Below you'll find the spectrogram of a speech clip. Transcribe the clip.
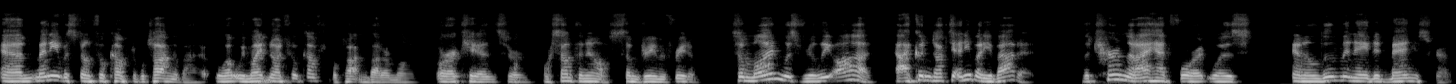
And many of us don't feel comfortable talking about it. Well, we might not feel comfortable talking about our mom or our kids or, or something else, some dream of freedom. So mine was really odd. I couldn't talk to anybody about it. The term that I had for it was an illuminated manuscript.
